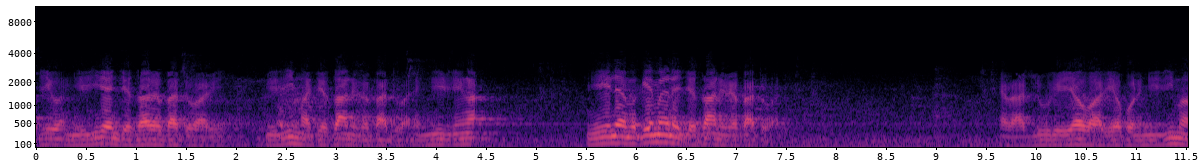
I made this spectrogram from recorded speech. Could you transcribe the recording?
ရှိကိုမြေကြီးနဲ့ကျက်စားတဲ့တတ္တဝရည်မြေကြီးမှာကျက်စားနေတဲ့သတ္တဝါတွေမြေပြင်ကမြေနဲ့မကင်းမဲနဲ့ကျက်စားနေတဲ့သတ္တဝါတွေအဲဒါလူတွေရောပါရောပေါ်နေမြေကြီးမှာ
